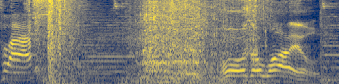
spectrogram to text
Class. For the wilds.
